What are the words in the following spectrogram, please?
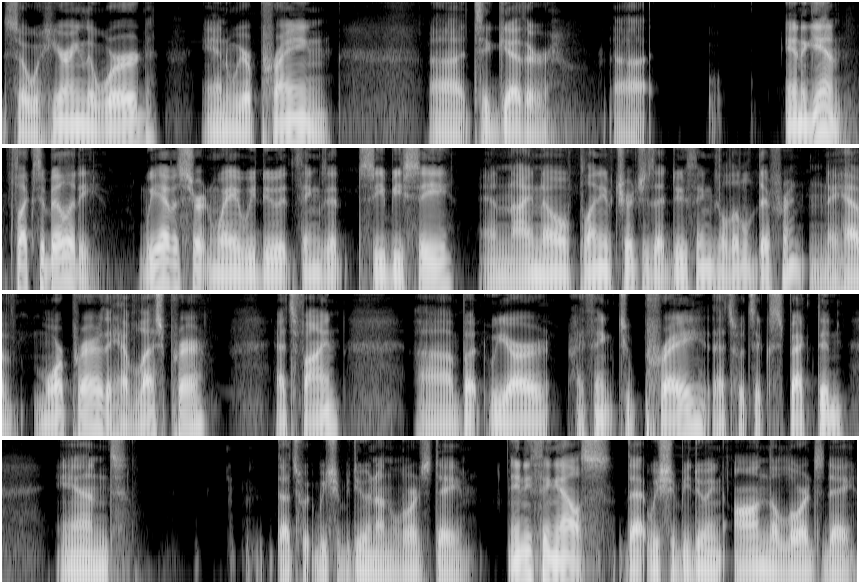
so we're hearing the word and we're praying uh, together. Uh, and again, flexibility. We have a certain way we do it, things at CBC, and I know of plenty of churches that do things a little different, and they have more prayer, they have less prayer. That's fine. Uh, but we are, I think, to pray. That's what's expected, and that's what we should be doing on the Lord's Day. Anything else that we should be doing on the Lord's Day?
